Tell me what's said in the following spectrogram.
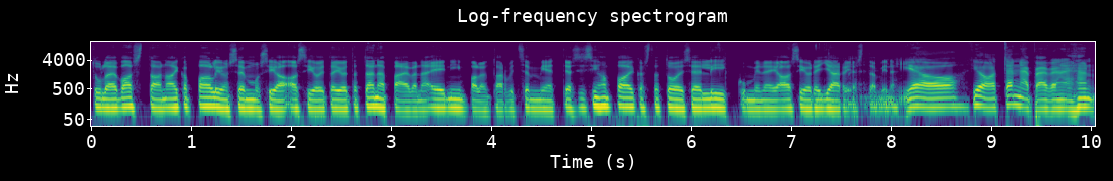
tulee vastaan aika paljon semmoisia asioita, joita tänä päivänä ei niin paljon tarvitse miettiä. Siis ihan paikasta toiseen liikkuminen ja asioiden järjestäminen. Joo, joo tänä päivänä hän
